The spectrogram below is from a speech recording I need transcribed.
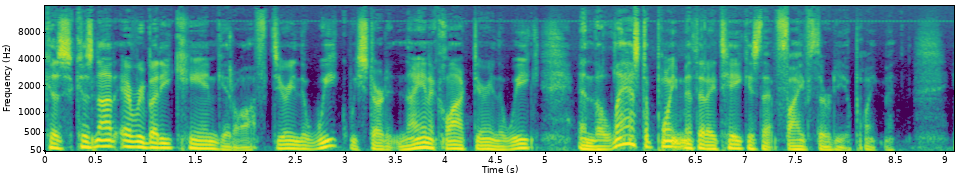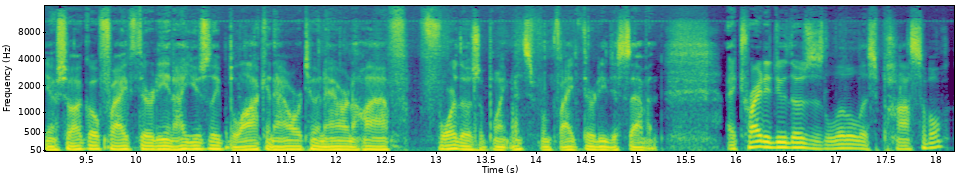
because because not everybody can get off during the week. We start at nine o'clock during the week, and the last appointment that I take is that five thirty appointment. You know, so I'll go five thirty, and I usually block an hour to an hour and a half for those appointments from five thirty to seven. I try to do those as little as possible,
